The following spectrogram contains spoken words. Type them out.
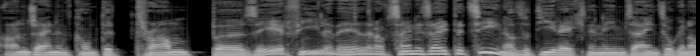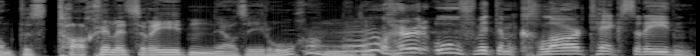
anscheinend konnte Trump äh, sehr viele Wähler auf seine Seite ziehen. Also die rechnen ihm sein sogenanntes Tacheles-Reden ja sehr hoch an. Oder? Oh, hör auf mit dem Klartext reden.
